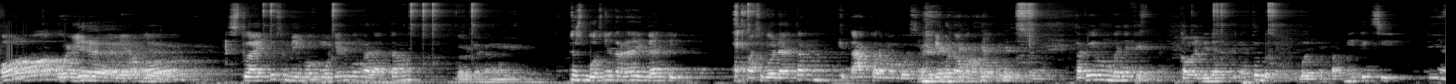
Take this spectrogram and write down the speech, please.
Oh, udah, ya udah. oh. setelah itu seminggu kemudian gue nggak datang Baru datang lagi. terus bosnya ternyata diganti pas gue datang kita akur sama bosnya jadi gue nongkrong gitu Tapi emang banyak ya. Kalau di Dunkin itu banyak buat tempat meeting sih. iya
